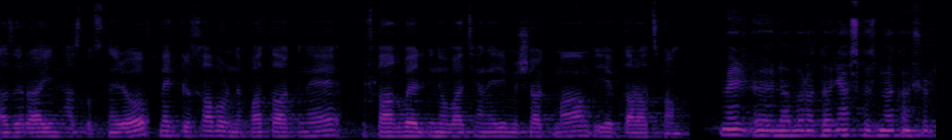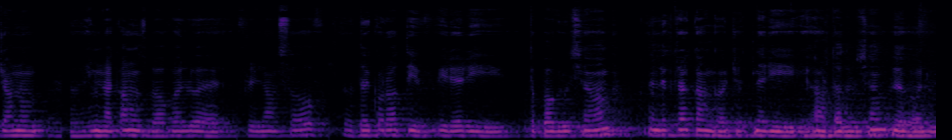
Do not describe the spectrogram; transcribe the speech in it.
լազերային հաստոցներով։ Մեր գլխավոր նպատակն է զբաղվել ինովացիաների մշակմամբ եւ տարածմամբ։ Մեր լաբորատորիան սկզբնական շրջանում հիմնականում զբաղվելու է ֆրիլանսով, դեկորատիվ իրերի տպագրությամբ, էլեկտրական գadgetների արտադրությամբ եւ այլն։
